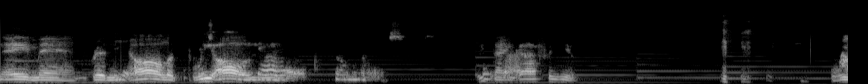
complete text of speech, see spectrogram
Amen. Brittany, all of, we all thank need. God so much. We thank God for you. We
